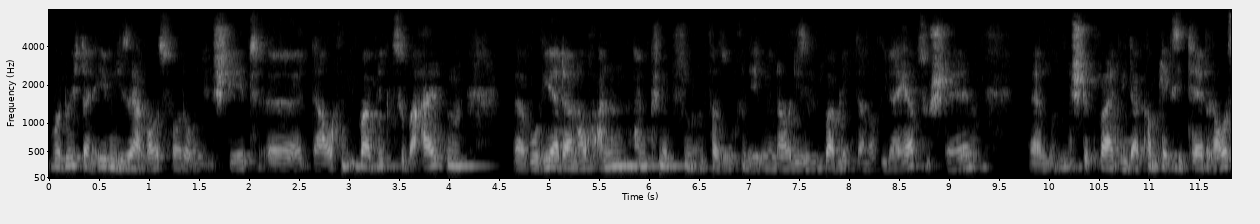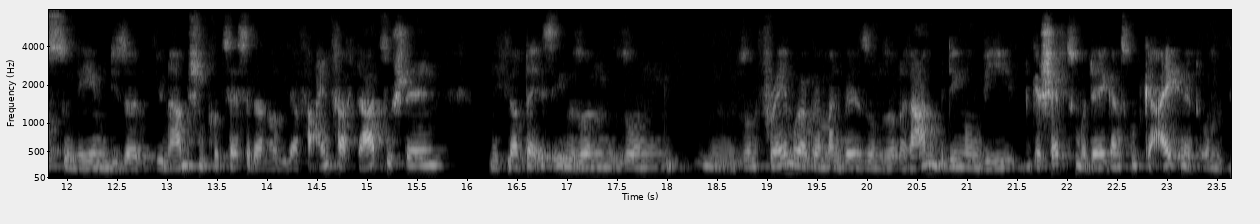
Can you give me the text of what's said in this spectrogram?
wodurch dann eben diese Herausforderung entsteht, äh, da auch einen Überblick zu behalten, äh, wo wir dann auch an, anknüpfen und versuchen eben genau diesen Überblick dann auch wieder herzustellen ähm, ein Stück weit wieder Komplexität rauszunehmen, diese dynamischen Prozesse dann auch wieder vereinfacht darzustellen. Und ich glaube, da ist eben so ein, so ein, so ein Framework, wenn man will, so, so eine Rahmenbedingung wie ein Geschäftsmodell ganz gut geeignet, um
